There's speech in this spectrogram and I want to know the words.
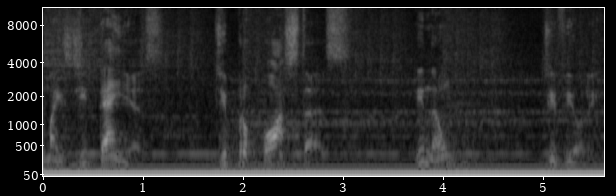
mas de ideias, de propostas e não de violência.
